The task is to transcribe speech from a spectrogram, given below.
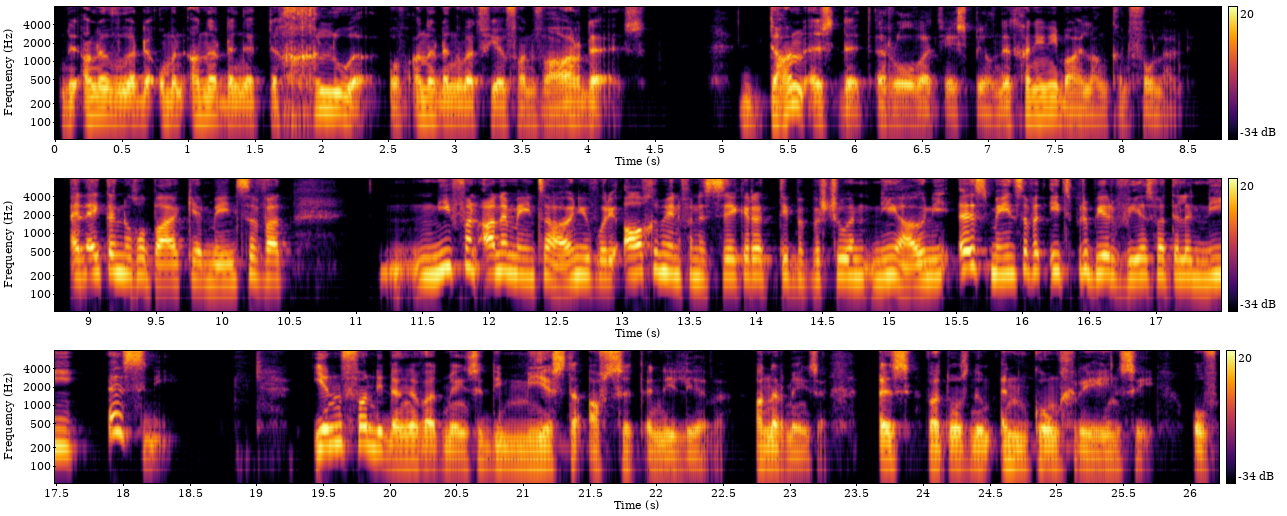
met ander woorde om in ander dinge te glo of ander dinge wat vir jou van waarde is, dan is dit 'n rol wat jy speel. Dit gaan jy nie baie lank kan volhou nie. En ek dink nogal baie keer mense wat nie van ander mense hou nie of oor die algemeen van 'n sekere tipe persoon nie hou nie, is mense wat iets probeer wees wat hulle nie is nie. Een van die dinge wat mense die meeste afsit in die lewe, ander mense, is wat ons noem inkongruensie of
